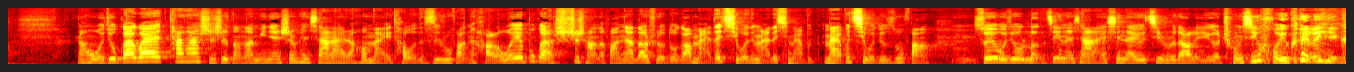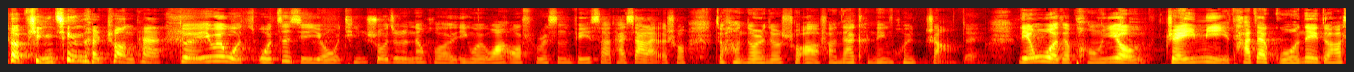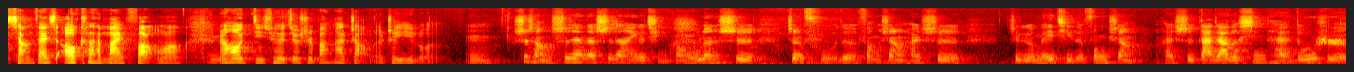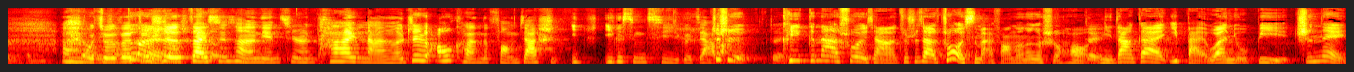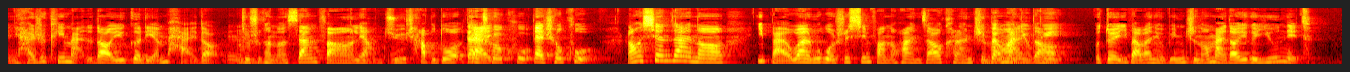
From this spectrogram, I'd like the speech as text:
然后我就乖乖踏踏实实等到明年身份下来，然后买一套我的自住房就好了。我也不管市场的房价到时候有多高，买得起我就买得起，买不买不起我就租房。嗯，所以我就冷静了下来，现在又进入到了一个重新回归了一个平静的状态。对，因为我我自己有我听说，就是那会儿因为 One of Recent Visa 它下来的时候，就很多人就说啊，房价肯定会涨。对，连我的朋友 Jamie 他在国内都要想在奥克兰买房了，然后的确就是帮他找了。这一轮，嗯，市场是现在是这样一个情况，无论是政府的方向，还是这个媒体的风向，还是大家的心态，都是很。哎，我觉得就是在新西兰的年轻人太难了。这个奥克兰的房价是一一个星期一个价，就是可以跟大家说一下，就是在 Joyce 买房的那个时候，你大概一百万纽币之内，你还是可以买得到一个联排的，就是可能三房两居差不多，带车库，带车库。然后现在呢，一百万如果是新房的话，你在奥克兰只能买到，呃，对，一百万纽币，你只能买到一个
